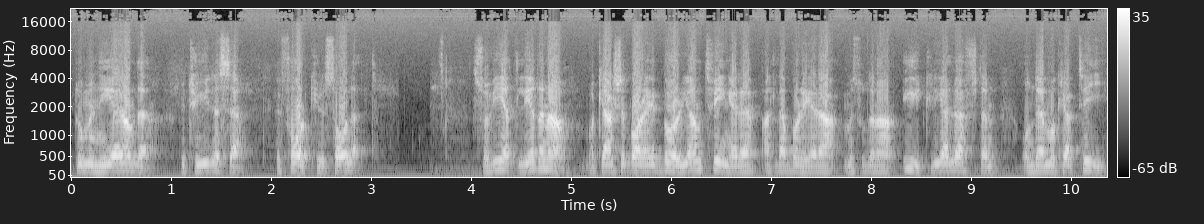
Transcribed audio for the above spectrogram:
dominerande betydelse för folkhushållet. Sovjetledarna var kanske bara i början tvingade att laborera med sådana ytliga löften om demokrati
